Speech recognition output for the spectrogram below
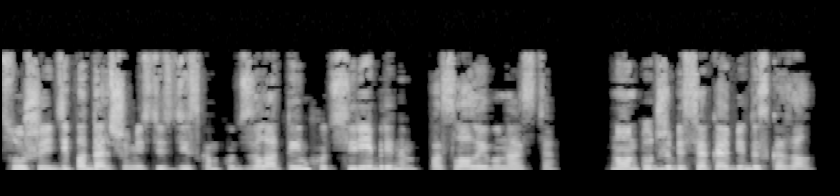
«Слушай, иди подальше вместе с диском, хоть золотым, хоть серебряным», — послала его Настя. Но он тут же без всякой обиды сказал,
